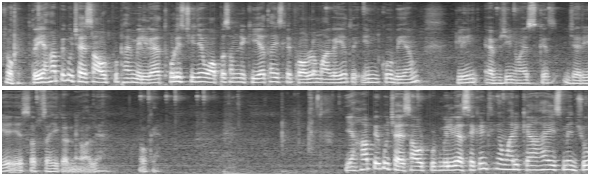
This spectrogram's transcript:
ओके तो यहाँ पे कुछ ऐसा आउटपुट हमें मिल गया थोड़ी सी चीज़ें वापस हमने किया था, इसलिए प्रॉब्लम आ गई है तो इनको भी हम क्लीन एफ़ जी नॉइस के ज़रिए ये सब सही करने वाले हैं। ओके यहाँ पे कुछ ऐसा आउटपुट मिल गया। सेकंड थिंग हमारी क्या है? इसमें जो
